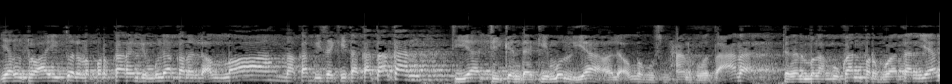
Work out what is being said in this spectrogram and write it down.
yang doa itu adalah perkara yang dimuliakan oleh Allah, maka bisa kita katakan dia dikehendaki mulia oleh Allah Subhanahu wa taala dengan melakukan perbuatan yang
